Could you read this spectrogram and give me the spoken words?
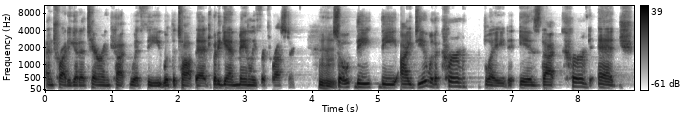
and try to get a tearing cut with the with the top edge but again mainly for thrusting mm-hmm. so the the idea with a curved blade is that curved edge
